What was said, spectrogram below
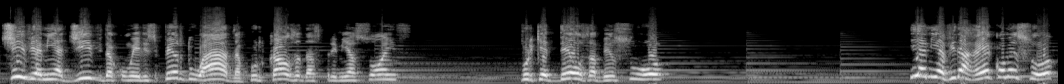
Tive a minha dívida com eles perdoada por causa das premiações, porque Deus abençoou e a minha vida recomeçou.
